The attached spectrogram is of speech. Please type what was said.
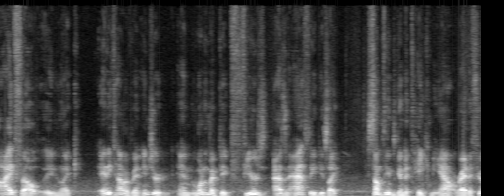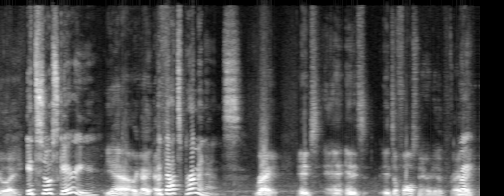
I felt in like anytime I've been injured, and one of my big fears as an athlete is like something's gonna take me out, right? I feel like It's so scary. yeah, like I, I But that's permanence. right. It's and, and it's it's a false narrative, right? Right. Like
